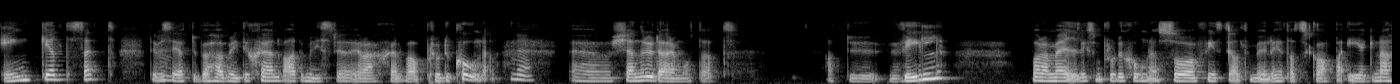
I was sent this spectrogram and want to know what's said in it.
enkelt sätt. Det vill säga att du behöver inte själv administrera själva produktionen. Nej. Eh, Känner du däremot att, att du vill vara med i liksom produktionen så finns det alltid möjlighet att skapa egna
